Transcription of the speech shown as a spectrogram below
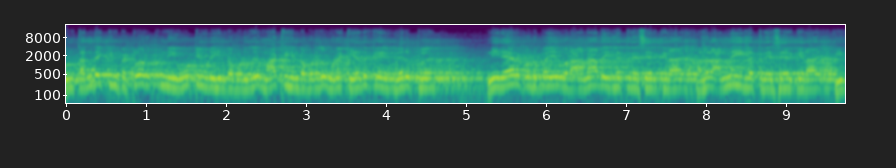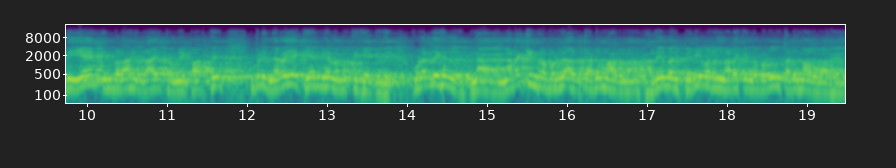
உன் தந்தைக்கும் பெற்றோருக்கும் நீ ஊட்டி விடுகின்ற பொழுது மாற்றுகின்ற பொழுது உனக்கு எதுக்கு வெறுப்பு? நீ நேர கொண்டு போய் ஒரு அனாதை இல்லத்திலே சேர்க்கிறாய் அல்லது அன்னை இல்லத்திலே சேர்க்கிறாய். இது ஏன் என்பதாக இந்த ஆயத்தை நம்மை பார்த்து இப்படி நிறைய கேள்விகள் நமக்கு கேட்குது. குழந்தைகள் ந நடக்கின்ற பொழுது அது தடுமாறும். அதே மாதிரி பெரியவர்கள் நடக்கின்ற பொழுதும் தடுமாறுவார்கள்.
